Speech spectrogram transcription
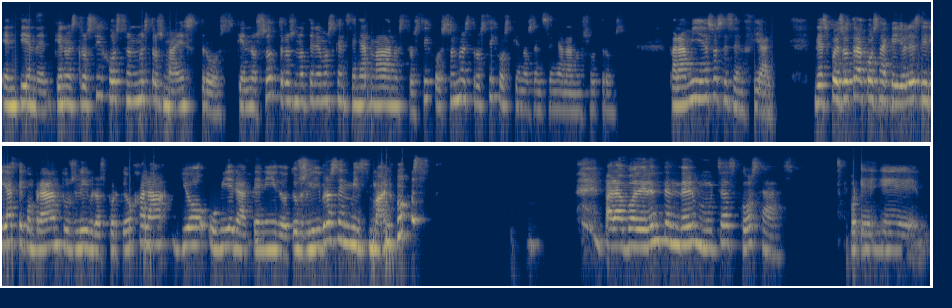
entienden que nuestros hijos son nuestros maestros, que nosotros no tenemos que enseñar nada a nuestros hijos, son nuestros hijos que nos enseñan a nosotros. Para mí eso es esencial. Después, otra cosa que yo les diría es que compraran tus libros, porque ojalá yo hubiera tenido tus libros en mis manos para poder entender muchas cosas. Porque eh,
